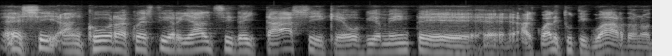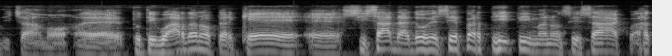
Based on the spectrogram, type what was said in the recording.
Eh sì, ancora questi rialzi dei tassi che ovviamente eh, al quale tutti guardano, diciamo, eh, tutti guardano perché eh, si sa da dove si è partiti, ma non si sa a, a,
